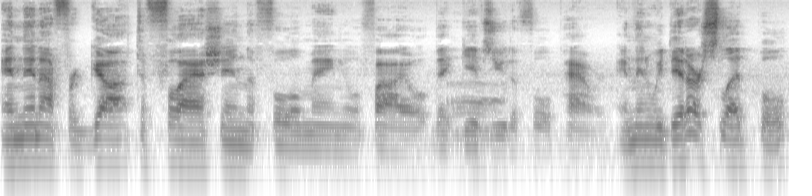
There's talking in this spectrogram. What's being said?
and then I forgot to flash in the full manual file that gives Oh. you the full power. And then we did our sled pull.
